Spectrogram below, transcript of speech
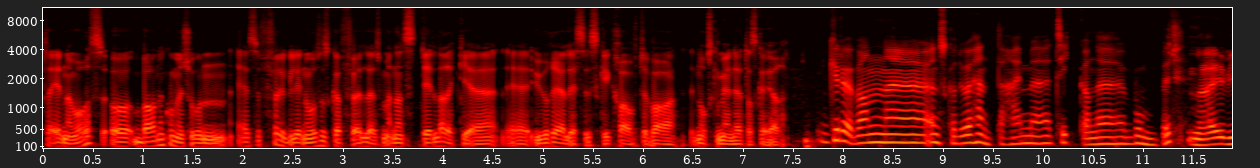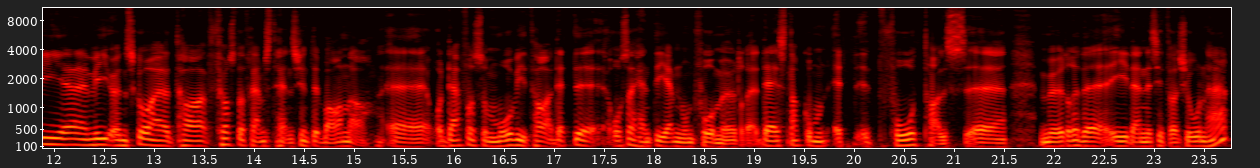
ta inn over oss. og Barnekonvensjonen er selvfølgelig noe som skal følges, men den stiller ikke eh, urealistiske krav til hva norske myndigheter skal gjøre. Grøvan, ønska ønsker du å hente hjem tikkende bomber? Nei, vi, eh, vi, ønsker å ta først og fremst hensyn til barna. og Derfor så må vi ta dette også hente hjem noen få mødre. Det er snakk om et, et fåtalls mødre i denne situasjonen her.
